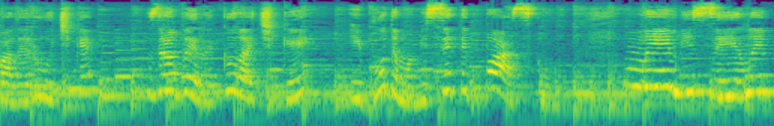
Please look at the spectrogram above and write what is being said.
Приготували ручки, зробили кулачки і будемо місити паску. Ми місили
